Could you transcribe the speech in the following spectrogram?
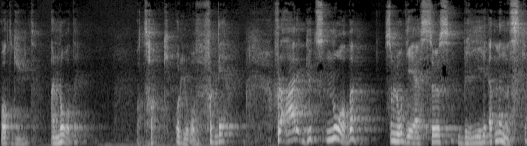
og at Gud er nådig. Og takk og lov for det. For det er Guds nåde som lot Jesus bli et menneske.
